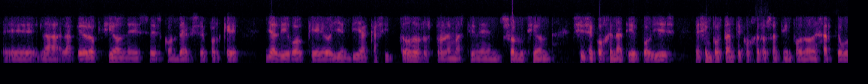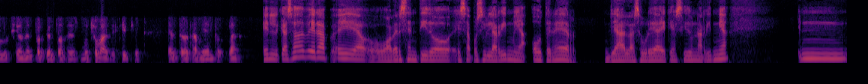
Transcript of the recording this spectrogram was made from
eh, la, la peor opción es esconderse, porque ya digo que hoy en día casi todos los problemas tienen solución si se cogen a tiempo y es es importante cogerlos a tiempo, no dejar que evolucionen porque entonces es mucho más difícil el tratamiento, claro. En el caso de haber eh, o haber sentido esa posible arritmia o tener ya la seguridad de que ha sido una arritmia, mm,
